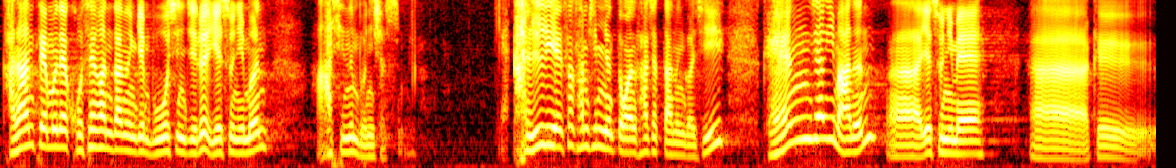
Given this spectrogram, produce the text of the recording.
가난 때문에 고생한다는 게 무엇인지를 예수님은 아시는 분이셨습니다. 예, 갈릴리에서 30년 동안 사셨다는 것이 굉장히 많은 아, 예수님의 아, 그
